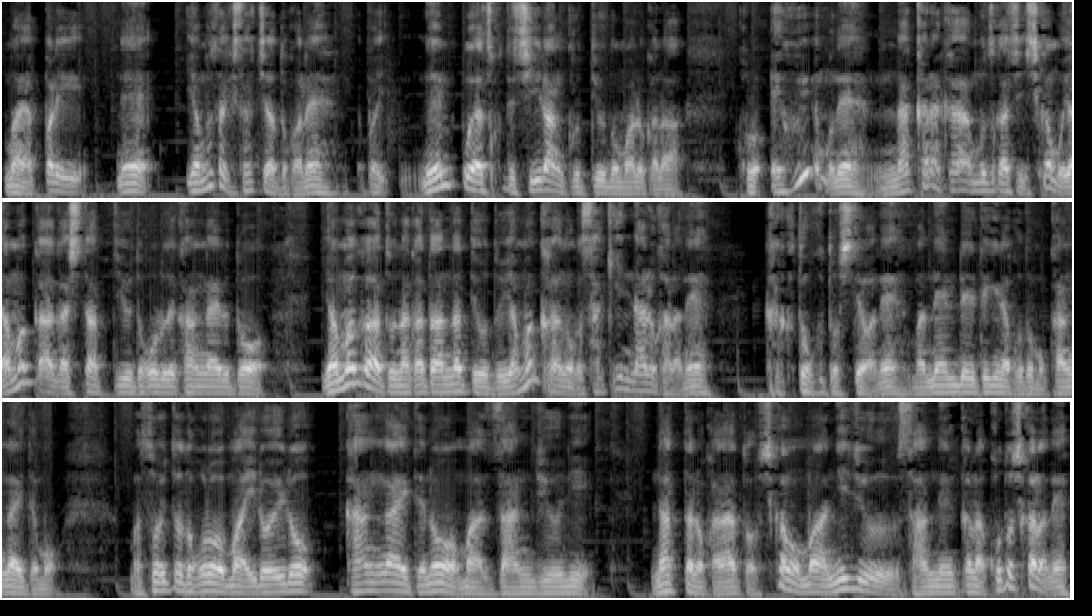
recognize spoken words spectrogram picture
まあやっぱりね、山崎幸也とかね、やっぱり年俸安くて C ランクっていうのもあるから、この FA もね、なかなか難しい。しかも山川がしたっていうところで考えると、山川と中田になってくると山川の方が先になるからね、獲得としてはね、まあ年齢的なことも考えても、まあそういったところをまあいろいろ考えての、まあ残留に、なったのかなと。しかもまあ23年から、今年からね、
